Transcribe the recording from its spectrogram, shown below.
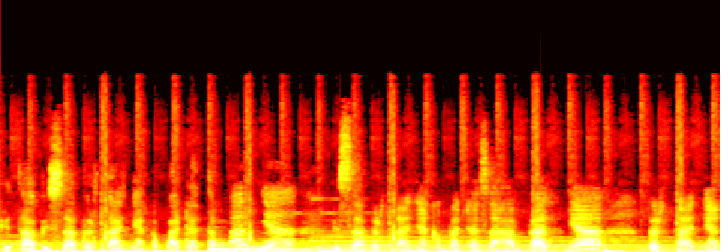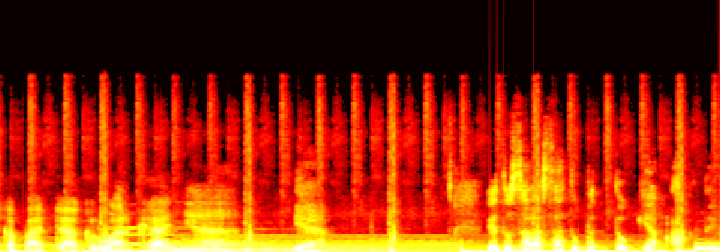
Kita bisa bertanya kepada temannya, bisa bertanya kepada sahabatnya, bertanya kepada keluarganya, ya itu salah satu bentuk yang aktif.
